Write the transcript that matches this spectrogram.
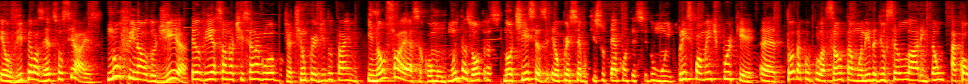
eu vi pelas redes sociais. No final do dia, eu vi essa notícia na Globo. Já tinham perdido o time. E não só essa, como muitas outras notícias, eu percebo que isso tem acontecido muito. Principalmente porque é, toda a população está munida de um celular. Então, a qualquer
